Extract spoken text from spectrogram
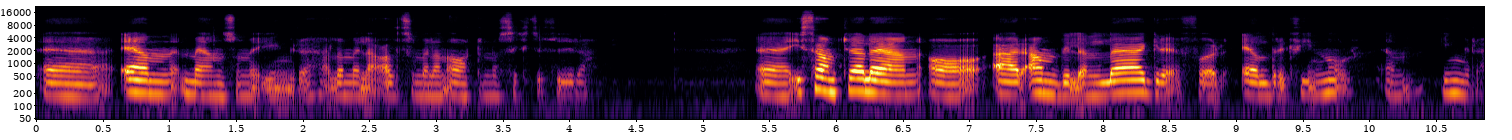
eh, än män som är yngre, alltså mellan 18 och 64. Eh, I samtliga län ja, är andelen lägre för äldre kvinnor än yngre.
